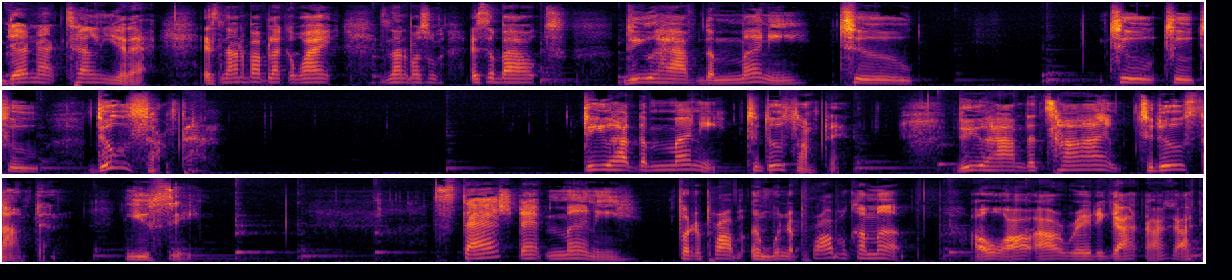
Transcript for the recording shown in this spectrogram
They're not telling you that. It's not about black or white. It's not about. It's about do you have the money to to to to do something? Do you have the money to do something? Do you have the time to do something? You see. Stash that money for the problem. And when the problem come up, oh, I already got, I.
